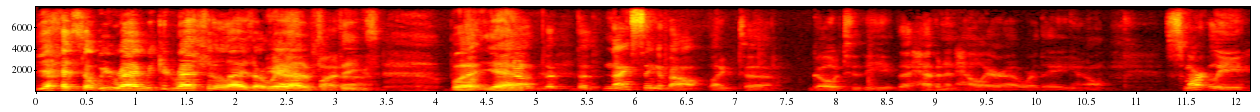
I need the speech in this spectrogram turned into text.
yeah, so we ra- we could rationalize our way Yeah, out of some but, uh, things. But yeah, You know, the the nice thing about like to go to the the heaven and hell era where they you know smartly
